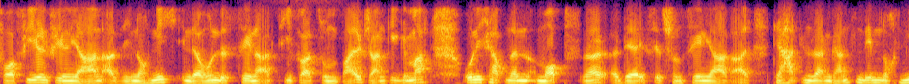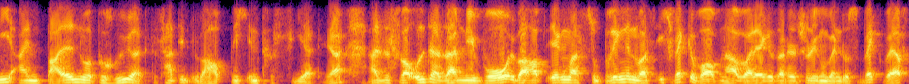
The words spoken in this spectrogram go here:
vor vielen, vielen Jahren, als ich noch nicht in der Hundeszene aktiv war, zum Balljunkie gemacht und ich habe einen Mops, ne? Ne, der ist jetzt schon zehn Jahre alt, der hat in seinem ganzen Leben noch nie einen Ball nur berührt. Das hat ihn überhaupt nicht interessiert. Ja? Also es war unter seinem Niveau, überhaupt irgendwas zu bringen, was ich weggeworfen habe, weil er gesagt hat, Entschuldigung, wenn du es wegwerfst,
